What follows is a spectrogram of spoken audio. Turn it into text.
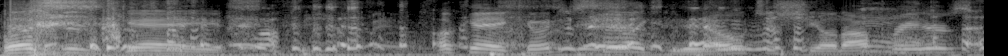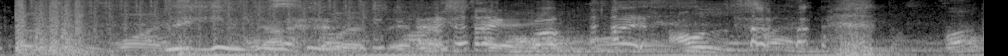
Blitz is gay. Okay, can we just say like no to shield operators? Because one, that's Blitz, and that's gay. Hashtag buff blitz. I was like, what the fuck?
